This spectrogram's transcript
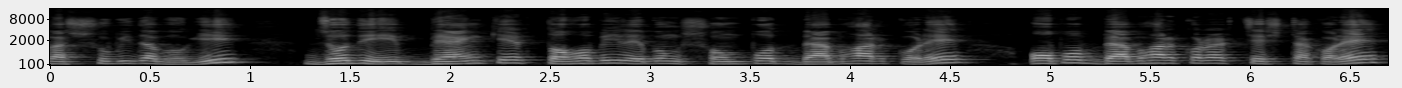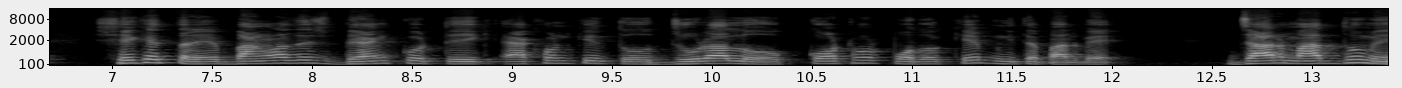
বা সুবিধাভোগী যদি ব্যাংকের তহবিল এবং সম্পদ ব্যবহার করে অপব্যবহার করার চেষ্টা করে, সেক্ষেত্রে বাংলাদেশ ব্যাংক কর্তৃক এখন কিন্তু জোরালো, কঠোর পদক্ষেপ নিতে পারবে। যার মাধ্যমে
